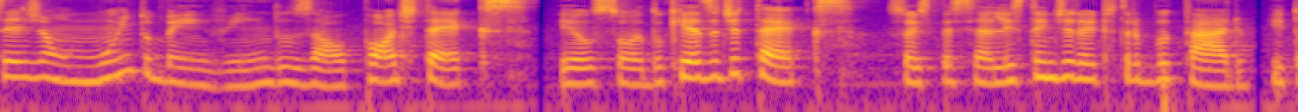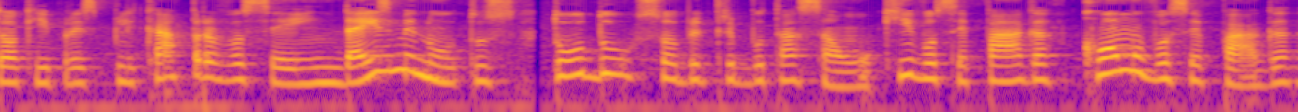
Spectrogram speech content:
Sejam muito bem-vindos ao Podtex. Eu sou a Duquesa de Tex, sou especialista em direito tributário e tô aqui para explicar para você em 10 minutos tudo sobre tributação, o que você paga, como você paga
